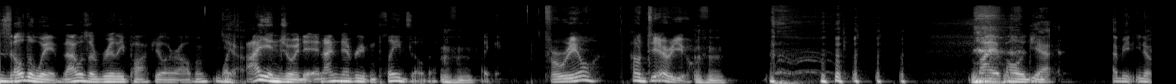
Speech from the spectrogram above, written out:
Zelda Wave, that was a really popular album. Like, Yeah. I enjoyed it, and I've never even played Zelda. Mhm. Like, For real? How dare you? Mhm. my apologies. Yeah. I mean, you know,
